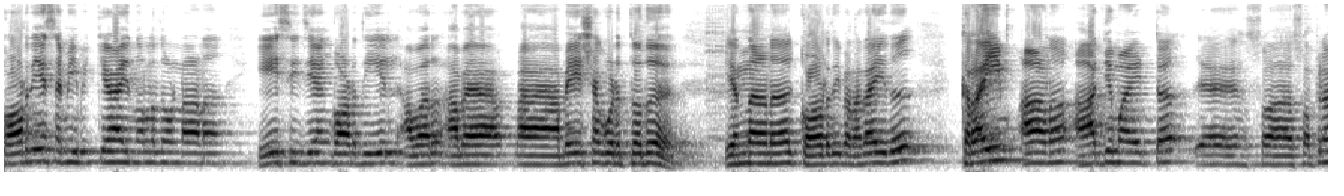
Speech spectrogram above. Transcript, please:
കോടതിയെ സമീപിക്കുക എന്നുള്ളതുകൊണ്ടാണ് എ സി ജി എം കോടതിയിൽ അവർ അപേക്ഷ കൊടുത്തത് എന്നാണ് കോടതി പറഞ്ഞത് ക്രൈം ആണ് ആദ്യമായിട്ട് സ്വപ്ന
